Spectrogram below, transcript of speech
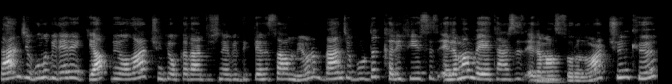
Bence bunu bilerek yapmıyorlar çünkü o kadar düşünebildiklerini sanmıyorum. Bence burada kalifiyesiz eleman ve yetersiz eleman Hmm. sorunu var. Çünkü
